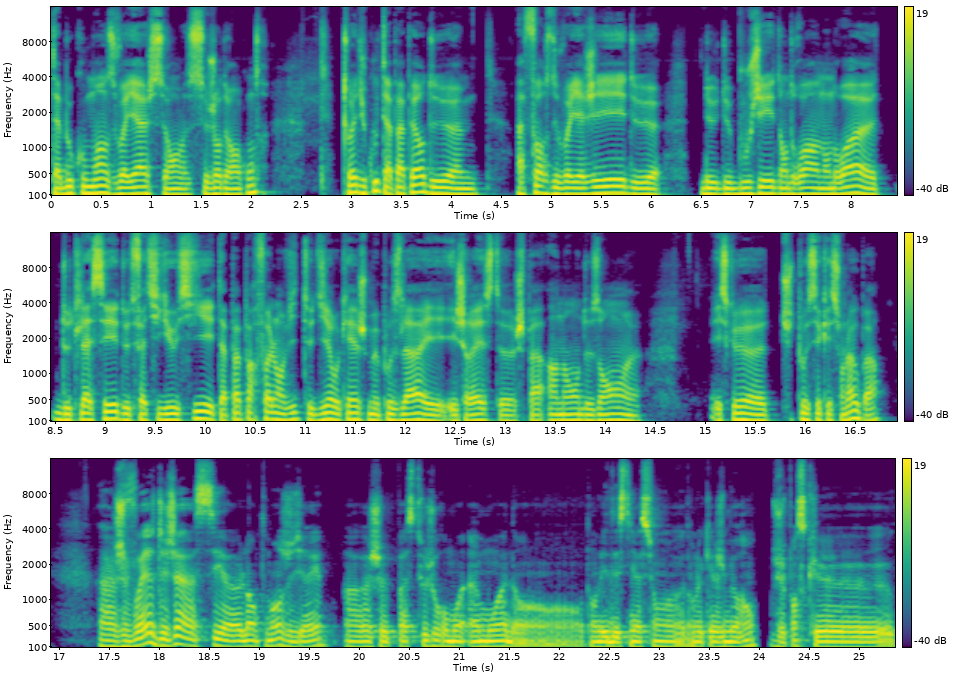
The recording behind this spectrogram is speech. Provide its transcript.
tu as beaucoup moins ce voyage, ce, genre de rencontres. Toi, du coup, tu pas peur de, euh, à force de voyager, de, de, de bouger d'endroit en endroit, de te lasser, de te fatiguer aussi et t'as pas parfois l'envie de te dire, OK, je me pose là et, et je reste, je sais pas, un an, deux ans est-ce que euh, tu te poses ces questions-là ou pas? Euh, je voyage déjà assez euh, lentement, je dirais. je passe toujours au moins un mois dans, dans, les destinations dans lesquelles je me rends. Je pense que,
